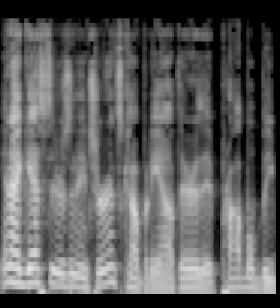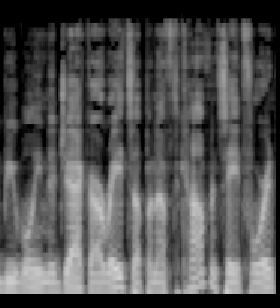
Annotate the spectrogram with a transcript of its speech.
And I guess there's an insurance company out there that probably be willing to jack our rates up enough to compensate for it.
